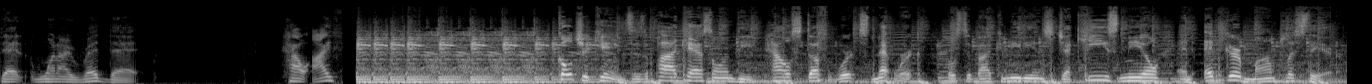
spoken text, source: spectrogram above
that when I read that, how I Culture Kings is a podcast on the How Stuff Works network, hosted by comedians Jacques Neal and Edgar Momplaisir.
